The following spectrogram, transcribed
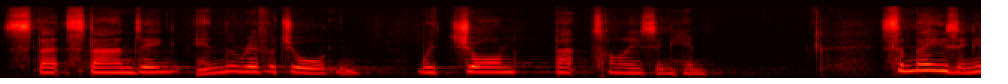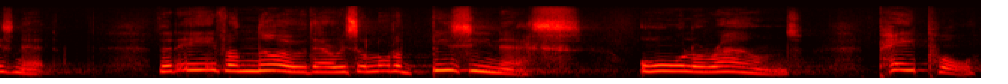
st- standing in the River Jordan with John baptizing him. It's amazing, isn't it? That even though there is a lot of busyness all around. People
